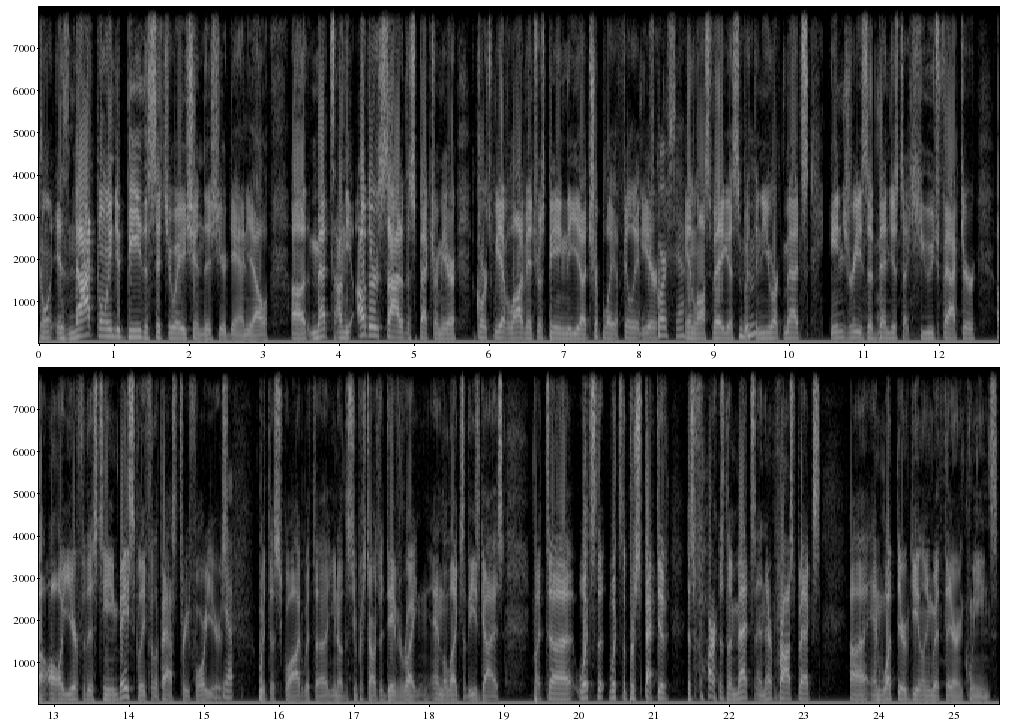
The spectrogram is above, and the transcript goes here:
going is not going to be the situation this year, Danielle. Uh, the Mets on the other side of the spectrum here. Of course, we have a lot of interest being the uh, AAA affiliate here course, yeah. in Las Vegas with Mhm. the New York Mets. Injuries have been just a huge factor uh, all year for this team, basically for the past three, four years Yep. with the squad, with uh, you know the superstars with David Wright and, and the likes of these guys. But uh, what's the what's the perspective as far as the Mets and their prospects uh, and what they're dealing with there in Queens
